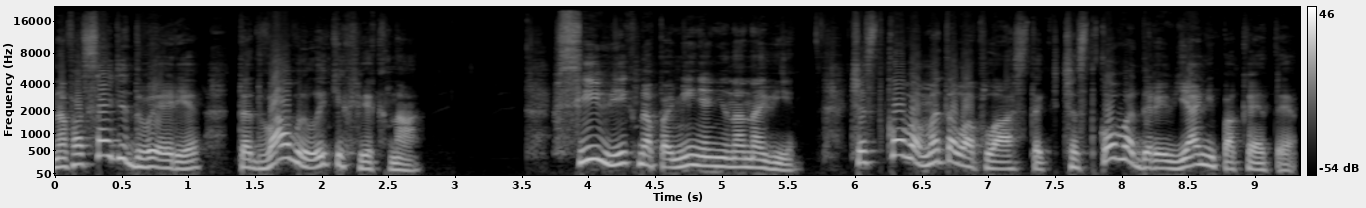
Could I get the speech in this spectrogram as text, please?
На фасаді двері та два великих вікна. Всі вікна поміняні на нові. Частково металопластик, частково дерев'яні пакети.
